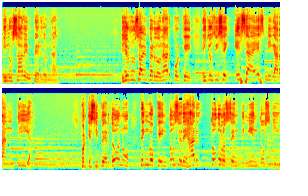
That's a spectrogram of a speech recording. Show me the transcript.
y no saben perdonar. Ellos no saben perdonar porque ellos dicen, esa es mi garantía. Porque si perdono, tengo que entonces dejar todos los sentimientos ir.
